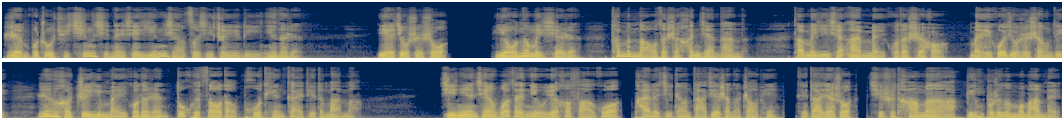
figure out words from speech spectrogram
忍不住去清洗那些影响自己这一理念的人。也就是说，有那么一些人，他们脑子是很简单的。他们以前爱美国的时候，美国就是上帝，任何质疑美国的人都会遭到铺天盖地的谩骂。几年前，我在纽约和法国拍了几张大街上的照片，给大家说，其实他们啊，并不是那么完美，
